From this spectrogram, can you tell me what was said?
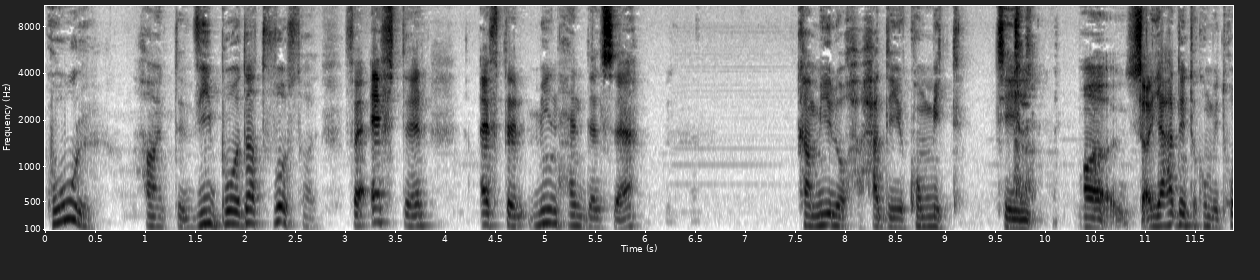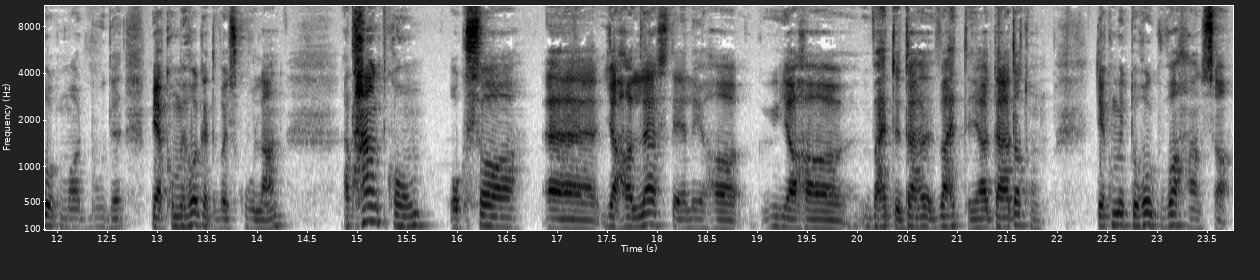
Shakur har inte, vi båda två sa. För efter, efter min händelse, Camilo hade ju kommit till, jag hade inte kommit ihåg mordbordet, men jag kommer ihåg att det var i skolan. Att han kom och sa eh, jag har läst det eller jag har, jag har vad heter, det, vad heter, jag har dödat honom. Jag kommer inte ihåg vad han sa.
